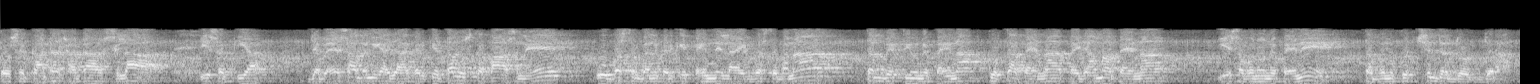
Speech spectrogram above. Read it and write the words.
तो उसे काटा छाटा सिला ये सब किया। जब ऐसा बन गया जा करके तब उस कपास ने वो वस्त्र बन करके पहनने लायक वस्त्र बना, तब व्यक्तियों ने पहना, कुर्ता पहना, पैजामा पहना, ये सब उन्होंने पहने, तब उनको छिद्र जोड़ा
